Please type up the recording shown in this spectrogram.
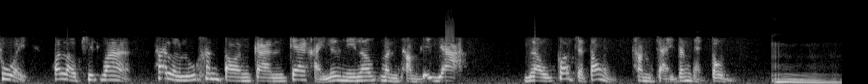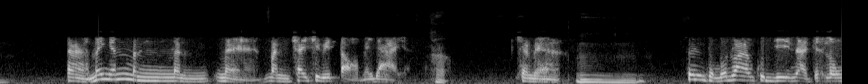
ช่วย เพราะเราคิดว่าถ้าเรารู้ขั้นตอนการแก้ไขเรื่องนี้แล้วมันทำได้ยาก เราก็จะต้องทำใจตั้งแต่ต้นอืมอ่า ไม่งั้นมันมันแหมมันใช้ชีวิตต่อไม่ได้อะครับ ใช่ไหมฮะอืมซึ่งสมมติว่าคุณยีนอาจจะลง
